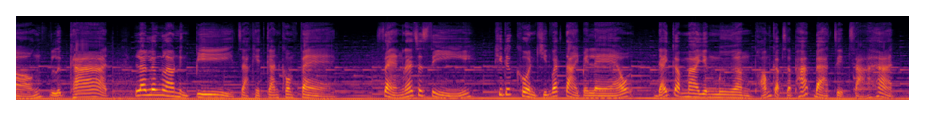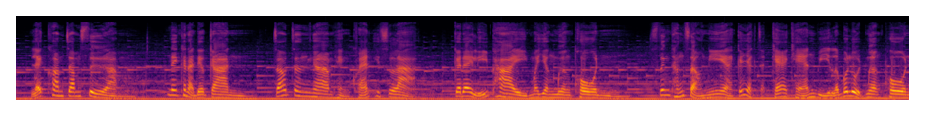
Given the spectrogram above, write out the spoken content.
องลึกคาดแล้วเรื่องราวหนึ่งปีจากเหตุการณ์คอมแฝกแสงราชสีที่ทุกคนคิดว่าตายไปแล้ว ได้กลับมายังเมืองพร้อมกับสภาพบาดเจ็บสาหัส และความจำเสื่อม ในขณะเดียวกัน เจ้าจันงามแห่งแคว้นอิสระ ก็ได้หลีภัยมายังเมืองพล ซึ่งทั้งสองเนี่ยก็อยากจะแก้แค้นวีรบุรุษเมืองพล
